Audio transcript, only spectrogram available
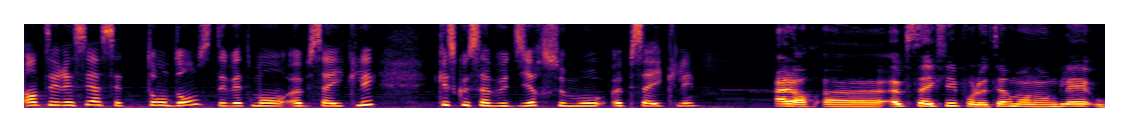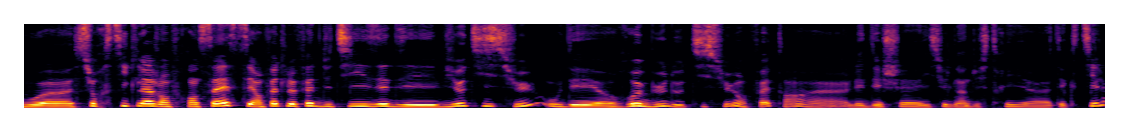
intéressé à cette tendance des vêtements upcyclés. Qu'est-ce que ça veut dire ce mot upcyclé? Alors, euh, upcycler pour le terme en anglais ou euh, surcyclage en français, c'est en fait le fait d'utiliser des vieux tissus ou des euh, rebuts de tissus, en fait, hein, euh, les déchets issus de l'industrie euh, textile,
